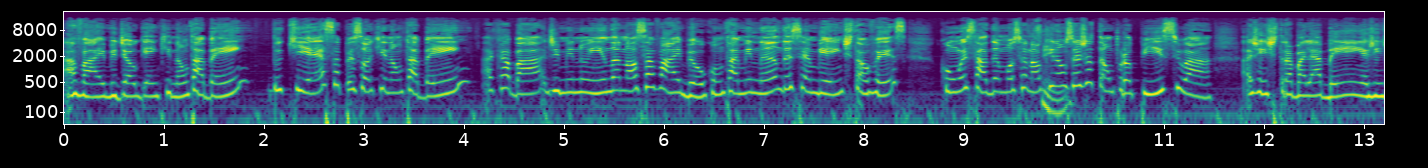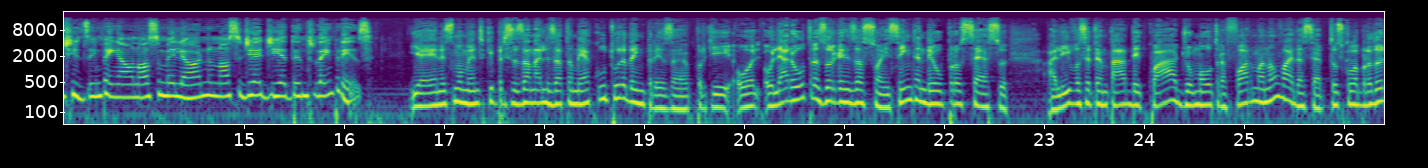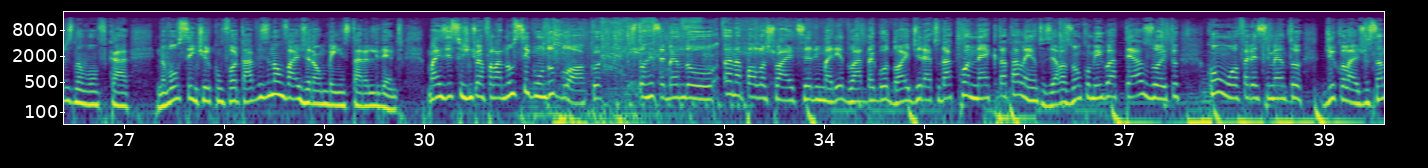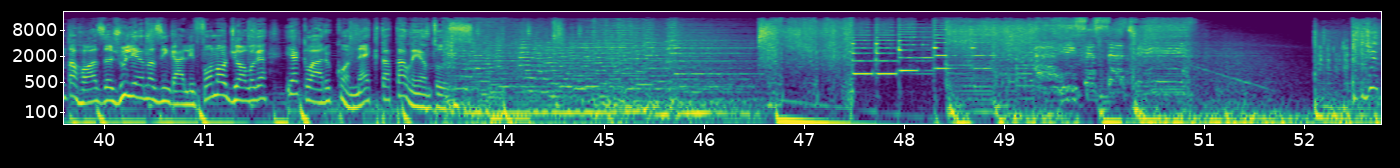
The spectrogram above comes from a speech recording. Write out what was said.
a vibe de alguém que não tá bem do que essa pessoa que não tá bem acabar diminuindo a nossa vibe ou contaminando esse ambiente talvez com um estado emocional Sim. que não seja tão propício a a gente trabalhar bem, a gente desempenhar o nosso melhor no nosso dia a dia dentro da empresa. E é nesse momento que precisa analisar também a cultura da empresa, porque olhar outras organizações sem entender o processo ali, você tentar adequar de uma outra forma, não vai dar certo. Teus colaboradores não vão ficar, não vão se sentir confortáveis e não vai gerar um bem-estar ali dentro. Mas isso a gente vai falar no segundo bloco. Estou recebendo Ana Paula Schweitzer e Maria Eduarda Godoy, direto da Conecta Talentos. E elas vão comigo até às 8 com o oferecimento de Colégio Santa Rosa, Juliana Zingali, fonoaudióloga e, é claro, Conecta Talentos.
